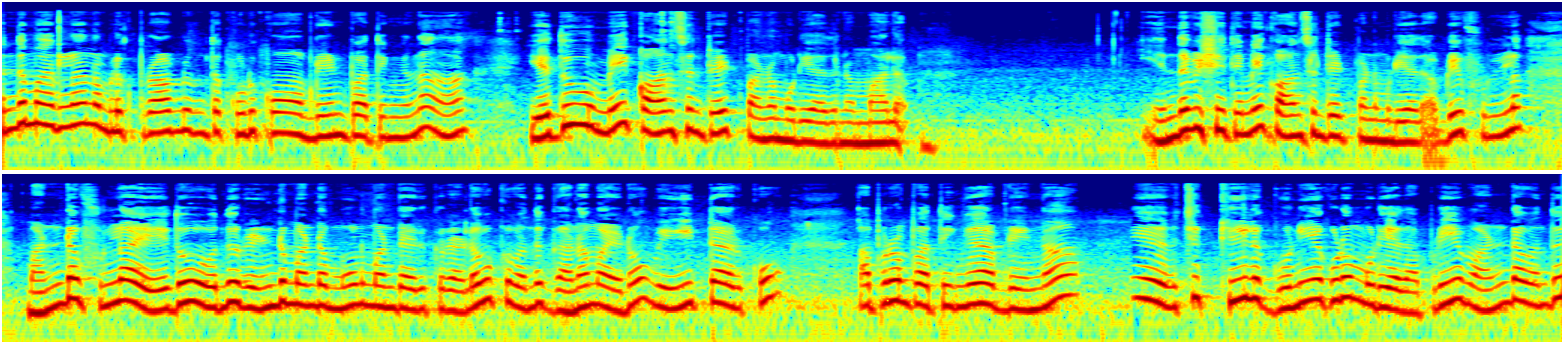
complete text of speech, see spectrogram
எந்த மாதிரிலாம் நம்மளுக்கு ப்ராப்ளத்தை கொடுக்கும் அப்படின்னு பார்த்திங்கன்னா எதுவுமே கான்சென்ட்ரேட் பண்ண முடியாது நம்மளால் எந்த விஷயத்தையுமே கான்சென்ட்ரேட் பண்ண முடியாது. அப்படியே ஃபுல்லாக மண்டை ஃபுல்லாக ஏதோ வந்து ரெண்டு மண்டை மூணு மண்டை இருக்கிற அளவுக்கு வந்து கனமாயிடும் வெயிட்டாக இருக்கும். அப்புறம் பார்த்தீங்க அப்படின்னா வச்சு கீழே குனிய கூட முடியாது. அப்படியே மண்டை வந்து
